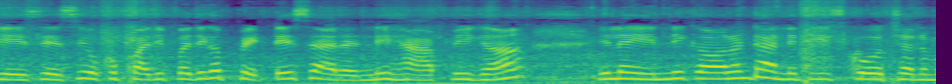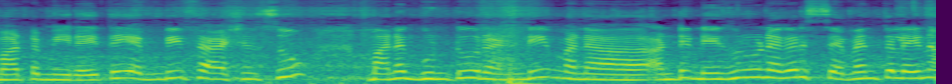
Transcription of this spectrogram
చేసేసి ఒక పది పదిగా పెట్టేశారండి హ్యాపీగా. ఇలా ఎన్ని కావాలంటే అన్ని తీసుకోవచ్చు అనమాట మీరైతే. ఎంబీ ఫ్యాషన్స్ మన గుంటూరు అండి. మన అంటే నెహ్రూ నగర్ సెవెంత్ లైన్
